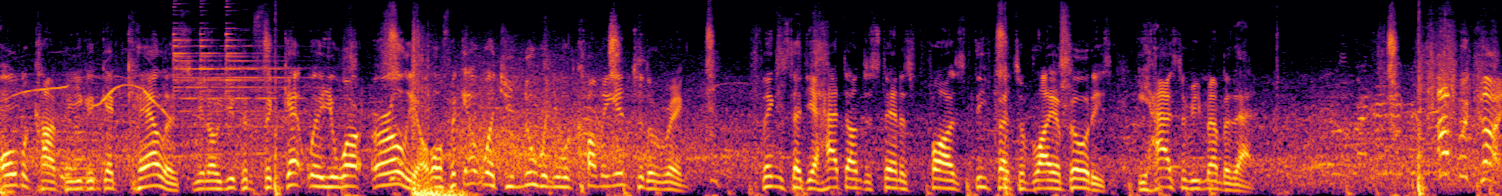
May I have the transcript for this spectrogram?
overconfident. You can get careless. You know, you can forget where you were earlier or forget what you knew when you were coming into the ring. Things that you had to understand as far as defensive liabilities. He has to remember that. Uppercut!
